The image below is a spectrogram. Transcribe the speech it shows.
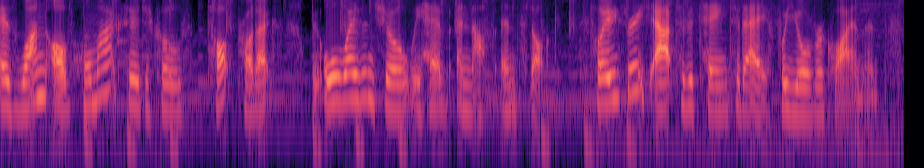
As one of Hallmark Surgical's top products, we always ensure we have enough in stock. Please reach out to the team today for your requirements.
